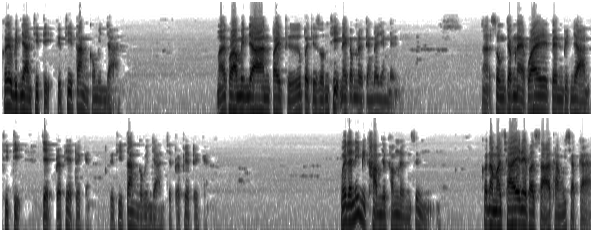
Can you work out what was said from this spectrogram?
ก็เรียกวิญญาณทิฏฐิคือที่ตั้งของวิญญาณ หมายความวิญญาณไปถือปฏิสนธิในกำเนิดอย่างใดอย่างหนึ่งนะทรงจำแนกไว้เป็นวิญญาณทิฏฐิเจ็ดประเภทด้วยกัน คือที่ตั้งของวิญญาณเจ็ดประเภทด้วยกัน เวลานี้มีคำอยู่คำหนึ่งซึ่งก็นำมาใช้ในภาษาทางวิชาการ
